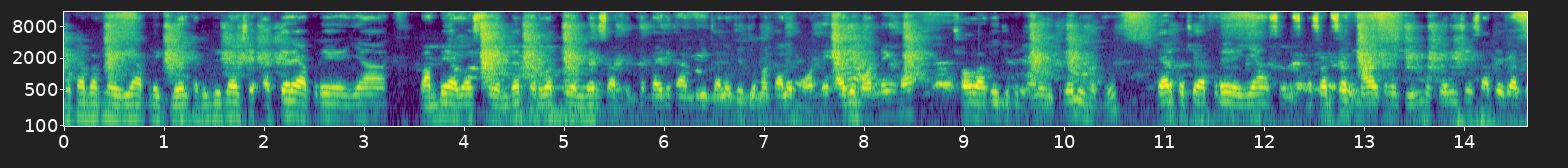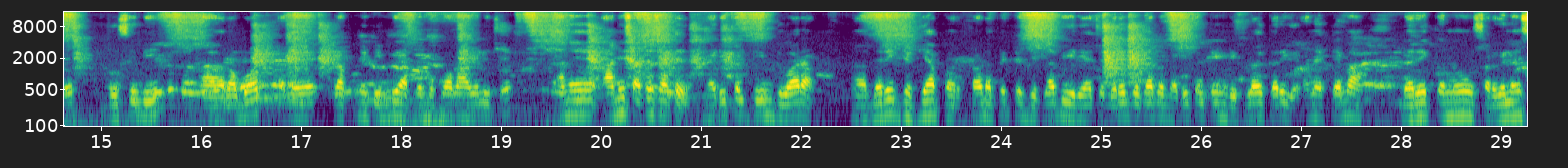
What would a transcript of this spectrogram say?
મોટાભાગના એરિયા આપણે ક્લિયર કરી દીધા છે. અત્યારે આપણે અહીંયા બોમ્બે આવાસની અંદર, પર્વતની અંદર સાફ સફાઈની કામગીરી ચાલે છે, જેમાં કાલે મોર્નિંગ આજે મોર્નિંગમાં છ વાગે જેટલું પાણી ઉતરેલું હતું. ત્યાર પછી આપણે અહીંયા સડસઠ માણસોની ટીમ મૂકેલી છે, સાથે સાથે જેસીબી રોબોટ અને ટ્રકની ટીમ બી આપણે મૂકવામાં આવેલી છે. અને આની સાથે સાથે મેડિકલ ટીમ દ્વારા દરેક જગ્યા પર ફ્લડ અફેક્ટેડ જેટલા બી એરિયા છે, દરેક જગ્યા પર મેડિકલ ટીમ ડિપ્લોય કરી અને તેમાં દરેકનું સર્વેલન્સ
